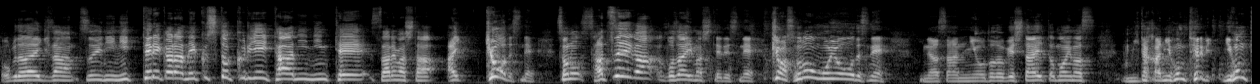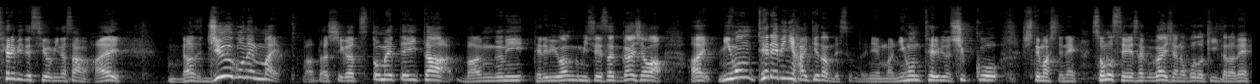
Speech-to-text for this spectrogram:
奥田大樹さん、ついに日テレからネクストクリエイターに認定されました。はい。今日はですね、その撮影がございましてですね、今日はその模様をですね、皆さんにお届けしたいと思います。見たか日本テレビ、日本テレビですよ、皆さん。はい。なぜ15年前、私が勤めていた番組、テレビ番組制作会社は、はい、日本テレビに入ってたんですよね。まあ、日本テレビの出向してましてね、その制作会社のことを聞いたらね、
